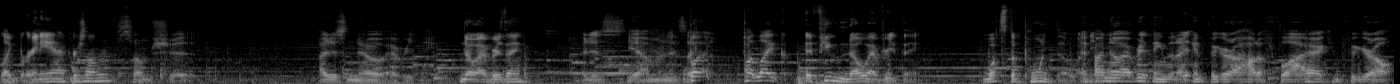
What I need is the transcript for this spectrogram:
like Brainiac or something. Some shit. I just know everything. Know everything. I just yeah. I'm gonna. Like, But but like, if you know everything, what's the point though? if I know everything, then I can figure out how to fly. I can figure out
